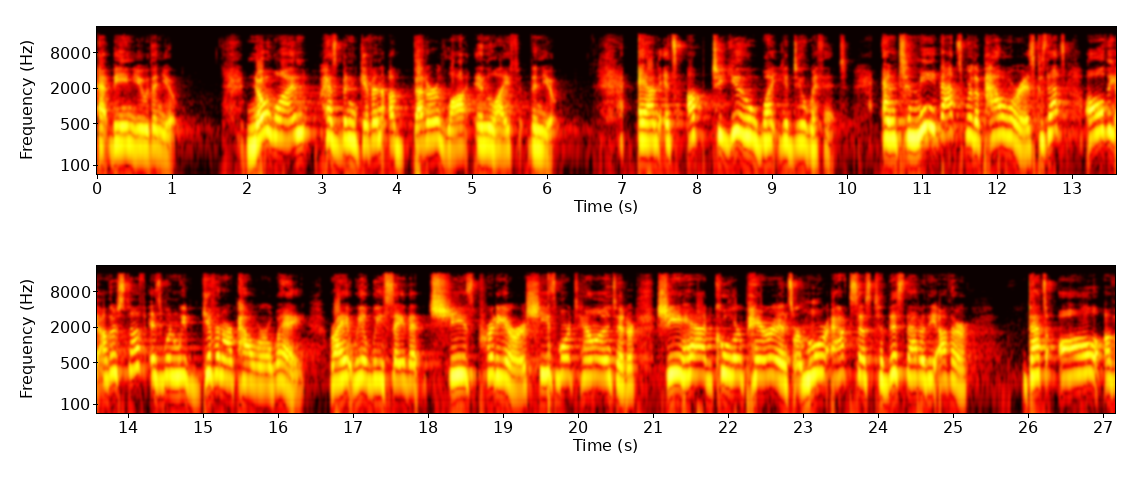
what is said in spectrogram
at being you than you. No one has been given a better lot in life than you. And it's up to you what you do with it. And to me, that's where the power is, because that's all the other stuff is when we've given our power away, right? We, we say that she's prettier, or she's more talented, or she had cooler parents, or more access to this, that, or the other. That's all of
